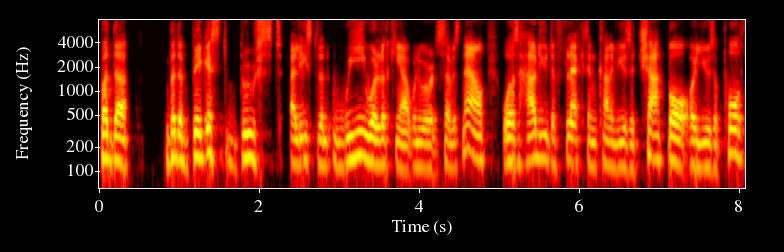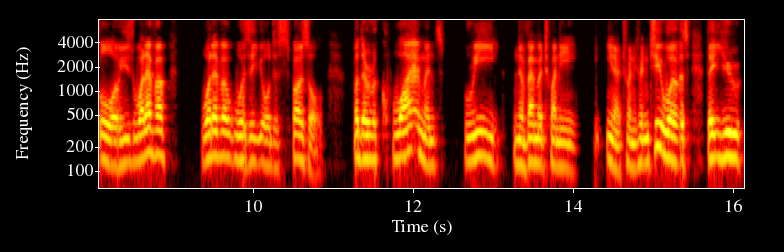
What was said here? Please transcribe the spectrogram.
But the but the biggest boost at least that we were looking at when we were at servicenow was how do you deflect and kind of use a chatbot or use a portal or use whatever whatever was at your disposal. But the requirements pre november 20 you know 2022 was that you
